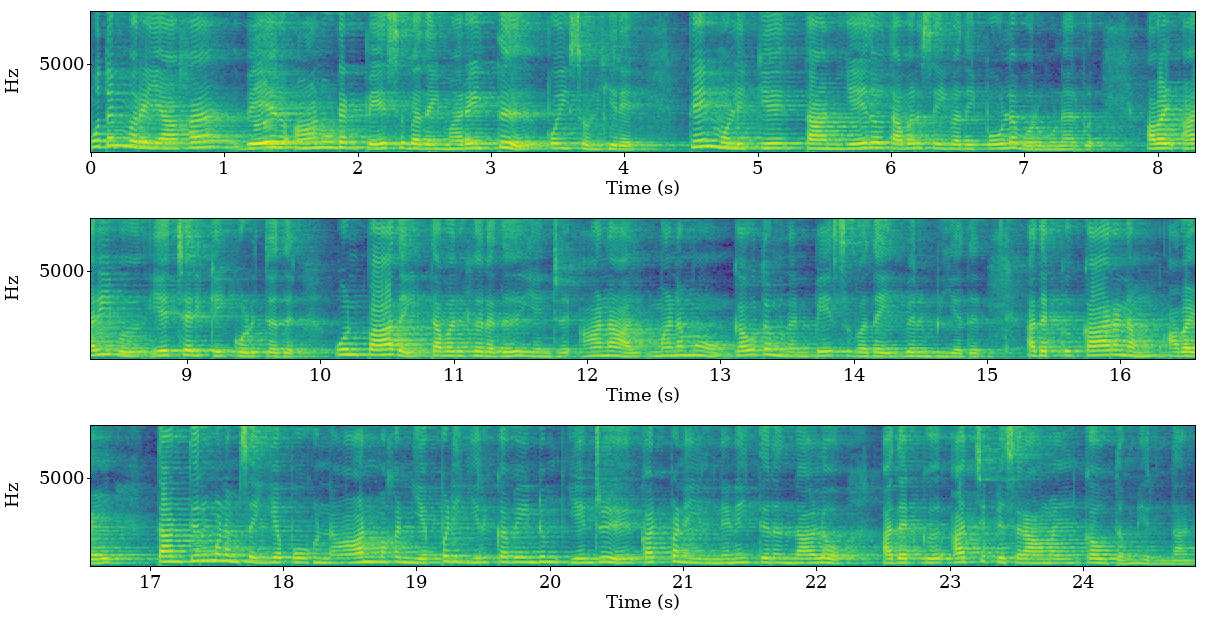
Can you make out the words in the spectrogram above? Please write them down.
முதன்முறையாக வேறு ஆணுடன் பேசுவதை மறைத்து பொய் சொல்கிறேன். தேன்மொழிக்கு தான் ஏதோ தவறு செய்வதைப் போல ஒரு உணர்வு. அவள் அறிவு எச்சரிக்கை கொடுத்தது. உன் பாதை தவறுகிறது என்று. ஆனால் மனமோ கௌதமுடன் பேசுவதை விரும்பியது. அதற்கு காரணம் அவள் தான் திருமணம் செய்ய போகும் ஆண்மகன் எப்படி இருக்க வேண்டும் என்று கற்பனையில் நினைத்திருந்தாலோ அதற்கு அச்சு பிசராமல் கௌதம் இருந்தான்.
